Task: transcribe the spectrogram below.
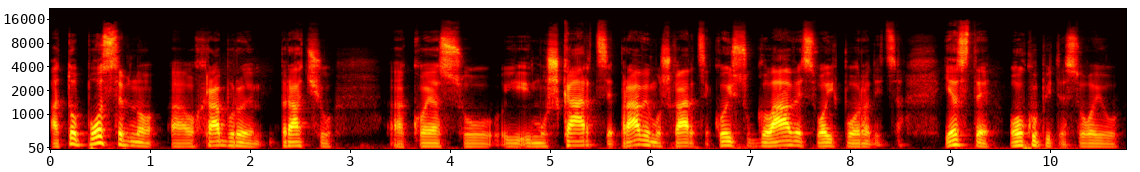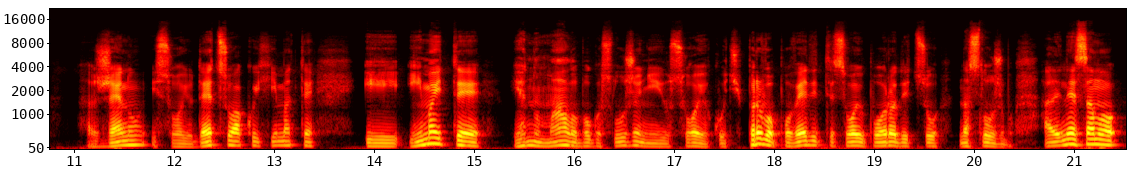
a to posebno a, ohrabrujem braću a, koja su i, muškarce, prave muškarce, koji su glave svojih porodica, jeste okupite svoju ženu i svoju decu ako ih imate i imajte jedno malo bogosluženje i u svojoj kući. Prvo povedite svoju porodicu na službu, ali ne samo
